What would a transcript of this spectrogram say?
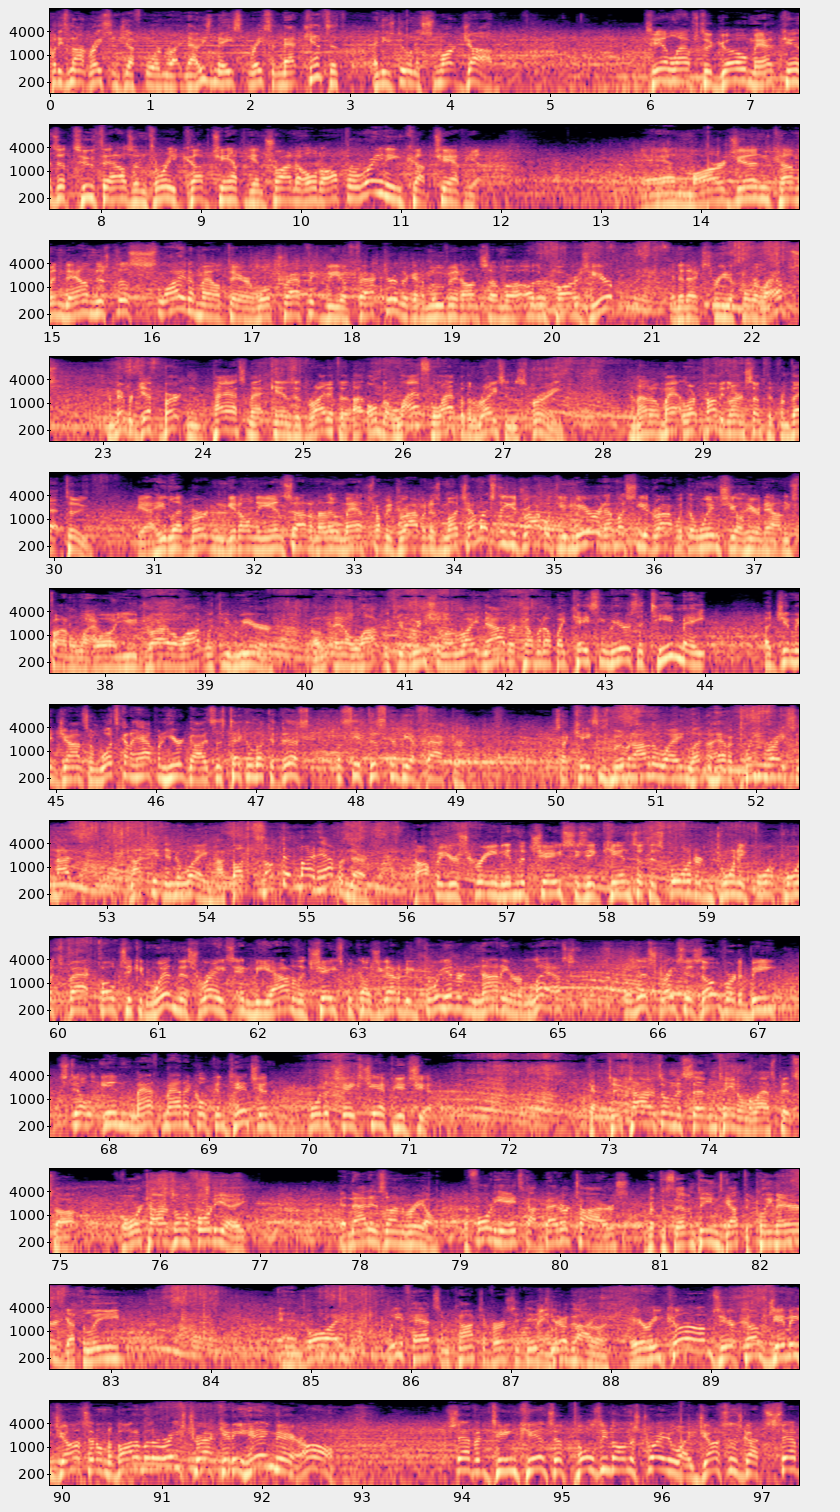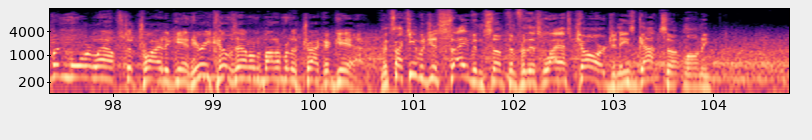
but he's not racing Jeff Gordon right now. He's racing Matt Kenseth, and he's doing a smart job. 10 laps to go. Matt Kenseth, 2003 Cup champion, trying to hold off the reigning Cup champion. And margin coming down just a slight amount there. Will traffic be a factor? They're going to move in on some uh, other cars here in the next three to four laps. Remember, Jeff Burton passed Matt Kenseth right at the uh, on the last lap of the race in the spring. And I know Matt probably learned something from that, too. Yeah, he let Burton get on the inside, and I know Matt's probably driving as much. How much do you drive with your mirror, and how much do you drive with the windshield here now in these final laps? Well, you drive a lot with your mirror uh, and a lot with your windshield. And right now, they're coming up on Casey Mears, a teammate of Jimmie Johnson. What's going to happen here, guys? Let's take a look at this. Let's see if this is going to be a factor. Looks like Casey's moving out of the way, letting him have a clean race and not, not getting in the way. I thought something might happen there. Top of your screen in the chase. He's at Kenseth is 424 points back. Folks, he could win this race and be out of the chase because you got to be 390 or less when this race is over to be still in mathematical contention for the chase championship. Got two tires on the 17 on the last pit stop, four tires on the 48. And that is unreal. The 48's got better tires. But the 17's got the clean air, got the lead. And boy, we've had some controversy this Man, year about run. Here he comes. Here comes Jimmie Johnson on the bottom of the racetrack. Can he hang there? Oh, 17 Kenseth pulls him on the straightaway. Johnson's got seven more laps to try it again. Here he comes out on the bottom of the track again. Looks like he was just saving something for this last charge, and he's got something on him.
